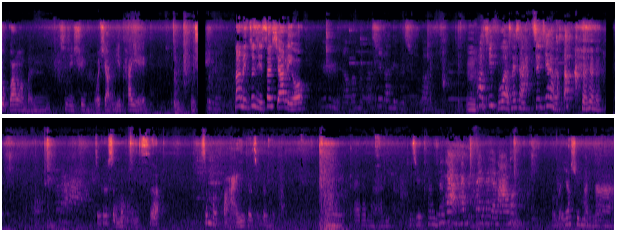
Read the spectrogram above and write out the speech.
就光我们自己去。我小姨她也不去，那你自己在家里哦。嗯，老公，我去帮你们洗光。嗯，好去扶尔才才睡觉了。这个怎么回事啊？这么白的这个人，开开到哪里啊？姐姐看现你，在还没开太阳拿吗？我们要出门啦！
